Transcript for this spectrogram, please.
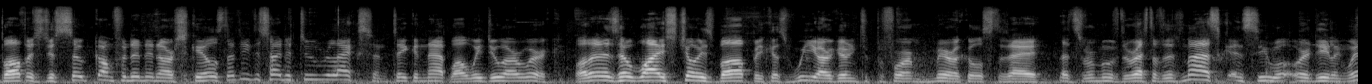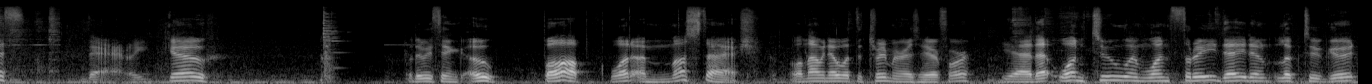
Bob is just so confident in our skills that he decided to relax and take a nap while we do our work. Well, that is a wise choice, Bob, because we are going to perform miracles today. Let's remove the rest of this mask and see what we're dealing with. There we go. What do we think? Oh, Bob, what a mustache. Well, now we know what the trimmer is here for. Yeah, that 1, 2 and 1, 3, they don't look too good.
